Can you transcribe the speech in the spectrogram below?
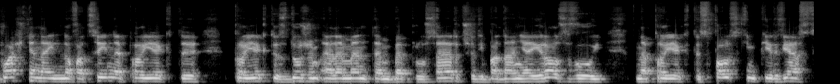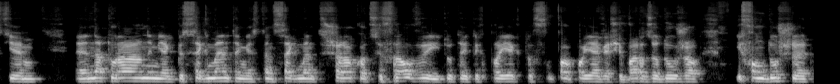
właśnie na innowacyjne projekty, projekty z dużym elementem B plus R, czyli badania i rozwój, na projekty z polskim pierwiastkiem. E, Naturalnym jakby segmentem jest ten segment szeroko cyfrowy i tutaj tych projektów po, pojawia się bardzo dużo i funduszy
